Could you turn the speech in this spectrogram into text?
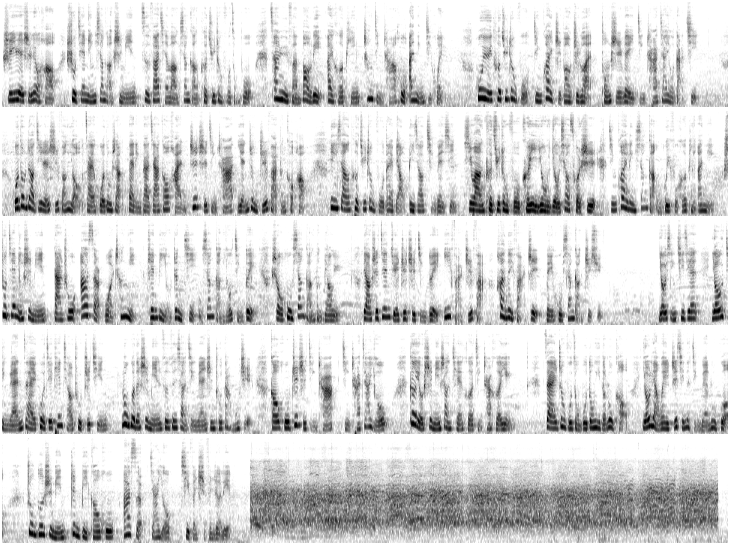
十一月十六号，数千名香港市民自发前往香港特区政府总部，参与反暴力、爱和平、称警察护安宁集会，呼吁特区政府尽快止暴制乱，同时为警察加油打气。活动召集人石访友在活动上带领大家高喊“支持警察、严正执法”等口号，并向特区政府代表递交请愿信，希望特区政府可以用有效措施，尽快令香港恢复和平安宁。数千名市民打出“阿 Sir，我称你”“天地有正气，香港有警队，守护香港”等标语，表示坚决支持警队依法执法，捍卫法治，维护香港秩序。游行期间，有警员在过街天桥处执勤，路过的市民纷纷向警员伸出大拇指，高呼支持警察，警察加油。更有市民上前和警察合影。在政府总部东翼的路口，有两位执勤的警员路过，众多市民振臂高呼“阿 Sir 加油”，气氛十分热烈。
